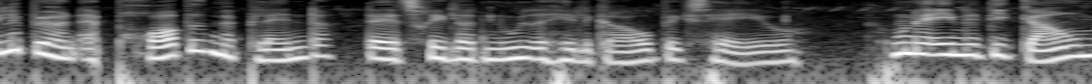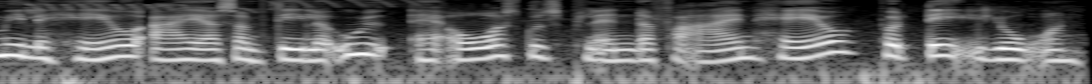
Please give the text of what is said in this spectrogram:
Trillebøren er proppet med planter, da jeg triller den ud af Helle Gravbæks have. Hun er en af de gavmilde haveejere, som deler ud af overskudsplanter fra egen have på del jorden.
